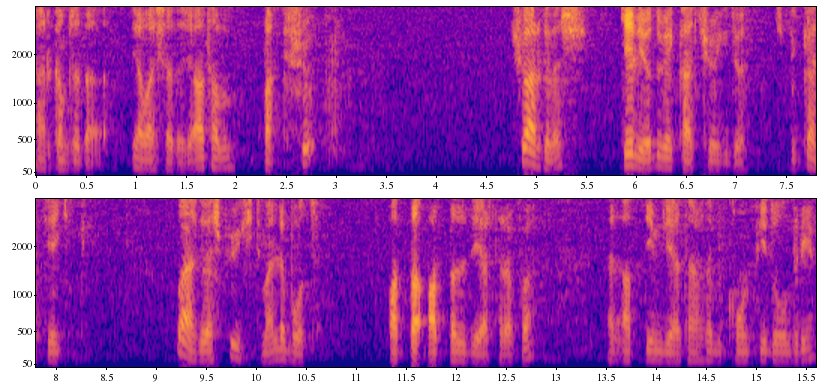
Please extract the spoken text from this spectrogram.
Arkamıza da yavaşlatıcı atalım. Bak şu şu arkadaş geliyordu ve kaçıyor gidiyor. Dikkatliye gitti. Bu arkadaş büyük ihtimalle bot. Hatta atladı diğer tarafa. Ben atlayayım diğer tarafta bir konfi doldurayım.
